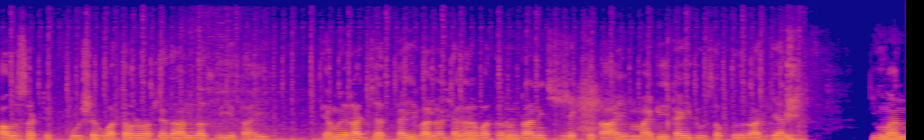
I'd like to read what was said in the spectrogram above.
पावसासाठी पोषक वातावरण असल्याचा अंदाज येत आहे. त्यामुळे राज्यात काही भागात ढगाळ वातावरण राहण्याची शक्यता आहे. मागील काही दिवसापूर्वी राज्यात किमान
